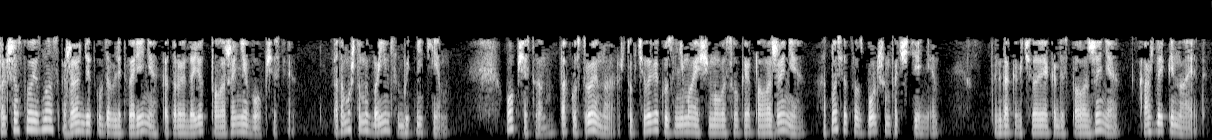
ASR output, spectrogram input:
Большинство из нас жаждет удовлетворения, которое дает положение в обществе, потому что мы боимся быть никем. Общество так устроено, что к человеку, занимающему высокое положение, относятся с большим почтением, тогда как человека без положения каждый пинает –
